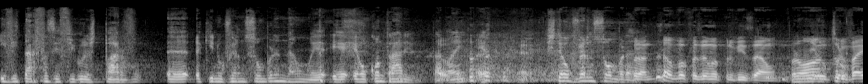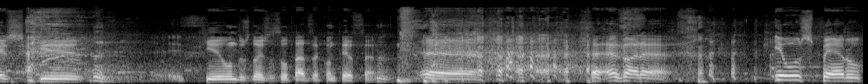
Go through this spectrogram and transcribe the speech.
evitar fazer figuras de parvo uh, aqui no Governo Sombra não, é, é, é o contrário, está bem? É, isto é o Governo Sombra. Pronto, então vou fazer uma previsão. Pronto. Eu prevejo que, que um dos dois resultados aconteça. Uh, agora, eu espero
